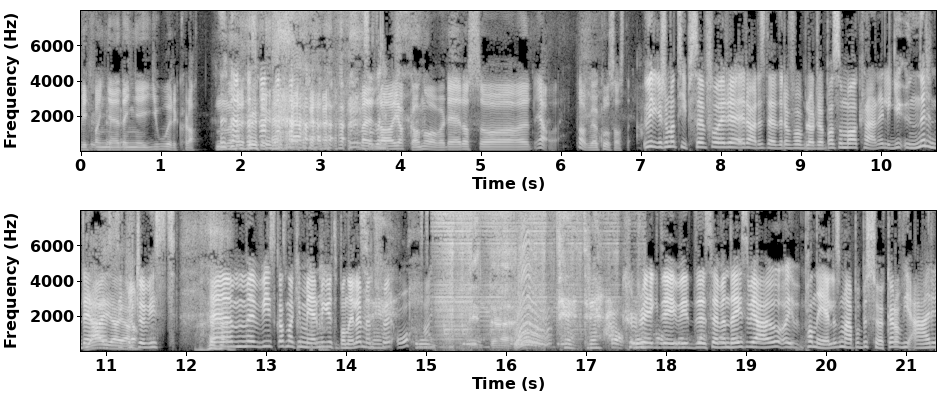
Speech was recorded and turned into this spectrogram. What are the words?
vi fant eh, den jordklatten. Bare la jakkene over der, og så ja, lager vi har kosa oss. Ja. Virker som at tipset for rare steder å få blowjob på, så må klærne ligge under. Det er ja, ja. sikkert og visst. Um, vi skal snakke mer med guttepanelet, men før Å, hei. Craig David, Seven Days. Vi er jo panelet som er på besøk her, og vi er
